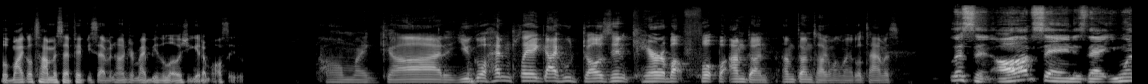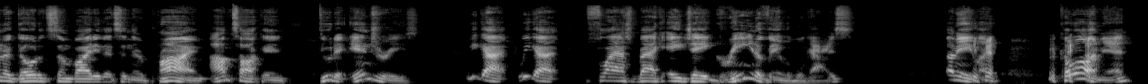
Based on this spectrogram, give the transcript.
But Michael Thomas at 5,700 might be the lowest you get him all season. Oh my god! You go ahead and play a guy who doesn't care about football. I'm done. I'm done talking about Michael Thomas. Listen, all I'm saying is that you want to go to somebody that's in their prime. I'm talking due to injuries. We got we got flashback AJ Green available, guys. I mean, like, come on, man.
